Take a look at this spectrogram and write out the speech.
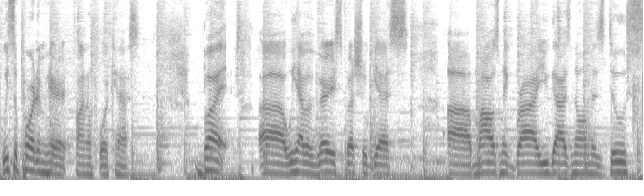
We support him here at Final Fourcast. But uh, we have a very special guest, uh, Miles McBride. You guys know him as Deuce,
